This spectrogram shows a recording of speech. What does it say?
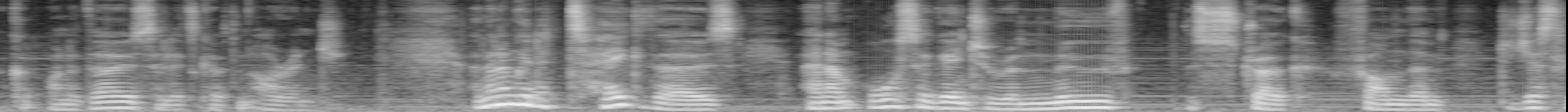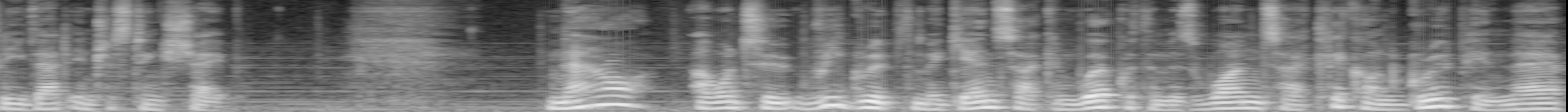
I've got one of those, so let's go with an orange. And then I'm going to take those and I'm also going to remove the stroke from them to just leave that interesting shape. Now I want to regroup them again so I can work with them as one. So I click on group in there.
